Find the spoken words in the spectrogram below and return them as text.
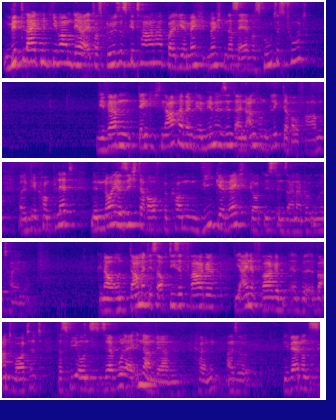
Mitleid mit jemandem, der etwas Böses getan hat, weil wir möchten, dass er etwas Gutes tut. Wir werden, denke ich, nachher, wenn wir im Himmel sind, einen anderen Blick darauf haben, weil wir komplett eine neue Sicht darauf bekommen, wie gerecht Gott ist in seiner Beurteilung. Genau, und damit ist auch diese Frage, die eine Frage äh, beantwortet, dass wir uns sehr wohl erinnern werden können. Also wir werden uns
